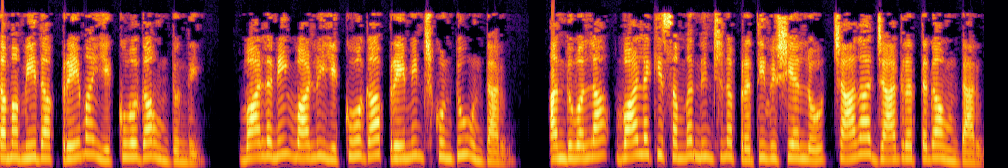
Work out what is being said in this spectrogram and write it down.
తమ మీద ప్రేమ ఎక్కువగా ఉంటుంది. వాళ్ళని వాళ్ళు ఎక్కువగా ప్రేమించుకుంటూ ఉంటారు. అందువల్ల వాళ్ళకి సంబంధించిన ప్రతి విషయంలో చాలా జాగ్రత్తగా ఉంటారు.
